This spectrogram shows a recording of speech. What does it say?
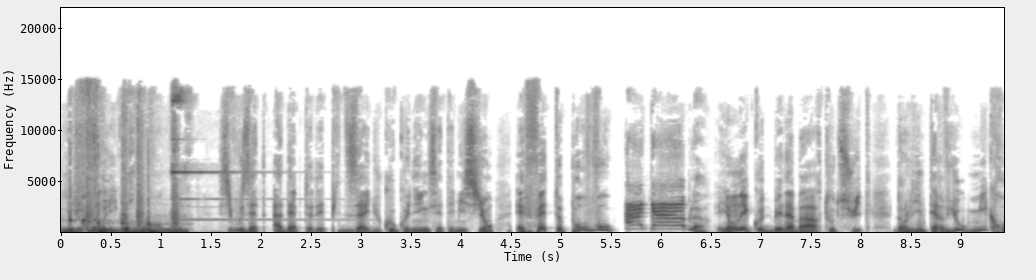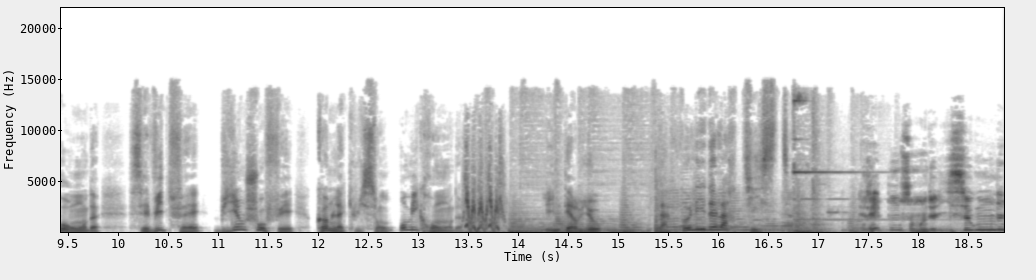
Les folies gourmandes. Si vous êtes adepte des pizzas et du cocooning, cette émission est faite pour vous. À table Et on écoute Benabar tout de suite dans l'interview micro-ondes. C'est vite fait, bien chauffé, comme la cuisson au micro-ondes. L'interview La folie de l'artiste. Réponse en moins de 10 secondes.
